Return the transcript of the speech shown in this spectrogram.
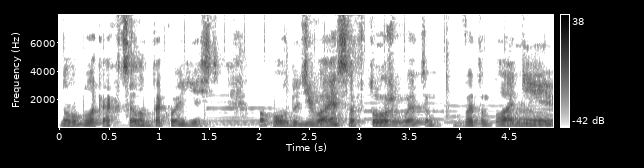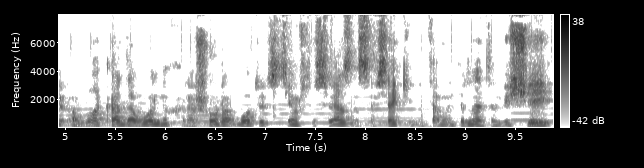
но в облаках в целом такое есть. По поводу девайсов тоже в этом, в этом плане облака довольно хорошо работают с тем, что связано со всякими там интернетом вещей,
